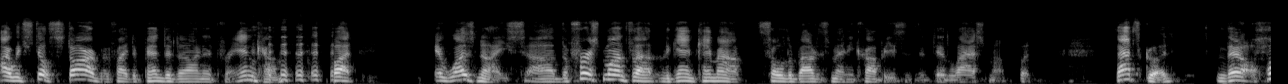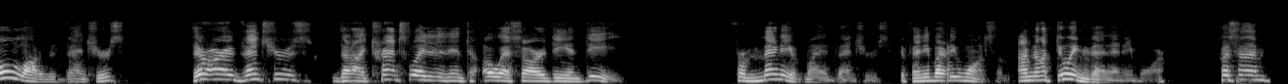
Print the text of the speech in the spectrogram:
I would still starve if i depended on it for income. But it was nice. Uh, the first month uh, the game came out, sold about as many copies as it did last month, but that's good. There are a whole lot of adventures. There are adventures that I translated into OSR D&D for many of my adventures, if anybody wants them. I'm not doing that anymore because I'm,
